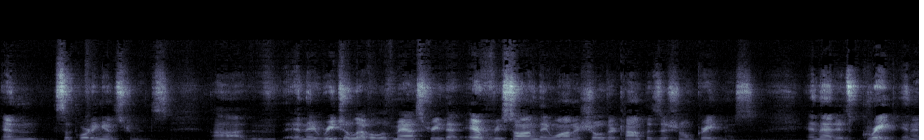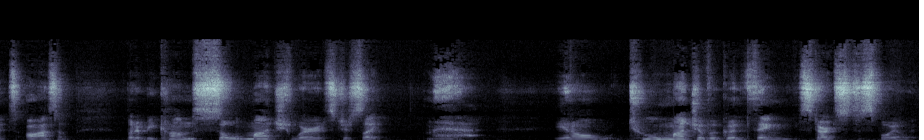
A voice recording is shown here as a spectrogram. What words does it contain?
and supporting instruments. Uh, and they reach a level of mastery that every song they want to show their compositional greatness. And that is great and it's awesome. But it becomes so much where it's just like, nah, you know, too much of a good thing starts to spoil it.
